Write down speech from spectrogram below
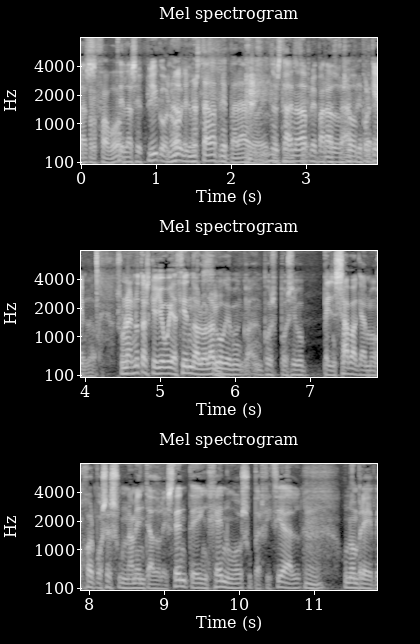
las, por favor. te las explico. No, No, no estaba preparado. ¿eh? no estaba nada preparado, no estaba ¿no? porque son unas notas que yo voy haciendo a lo largo Sí. que pues, pues yo pensaba que a lo mejor pues es una mente adolescente, ingenuo, superficial, Mm. un hombre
